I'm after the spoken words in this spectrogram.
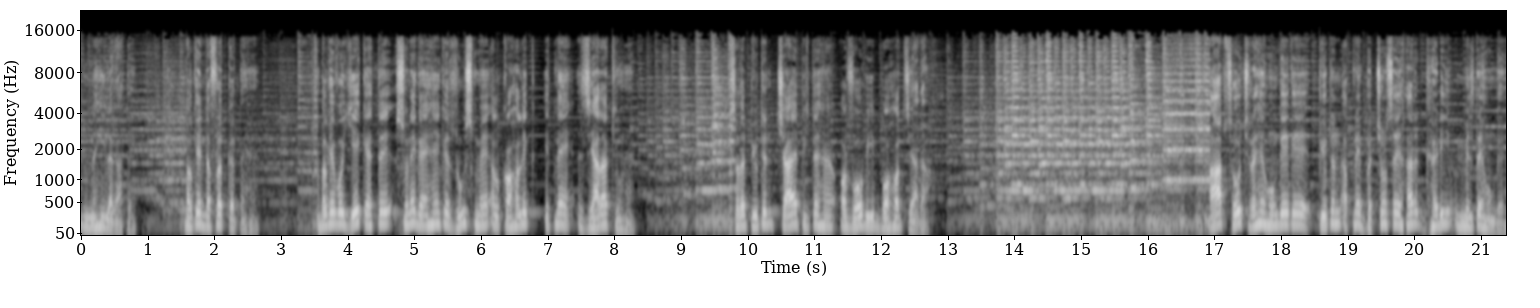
नहीं लगाते, बल्कि नफ़रत करते हैं। बल्कि वो ये कहते सुने गए हैं कि रूस में अल्कोहलिक इतने ज़्यादा क्यों हैं? सदर प्यूटन चाय पीते हैं और वो भी बहुत ज़्यादा। आप सोच रहे होंगे कि प्यूटन अपने बच्चों से हर घड़ी मिलते होंगे,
